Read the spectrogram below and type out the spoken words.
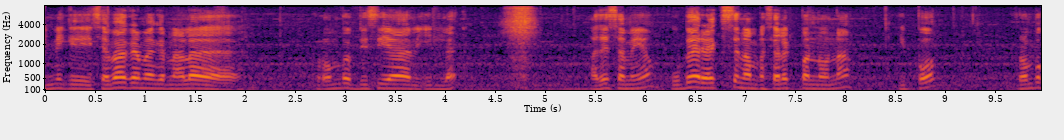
இன்றைக்கி செவ்வாய்க்கிழமைங்கிறனால ரொம்ப பிஸியாக இல்லை. அதே சமயம் உபேர் எக்ஸ் நம்ம செலக்ட் பண்ணோன்னா இப்போது ரொம்ப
